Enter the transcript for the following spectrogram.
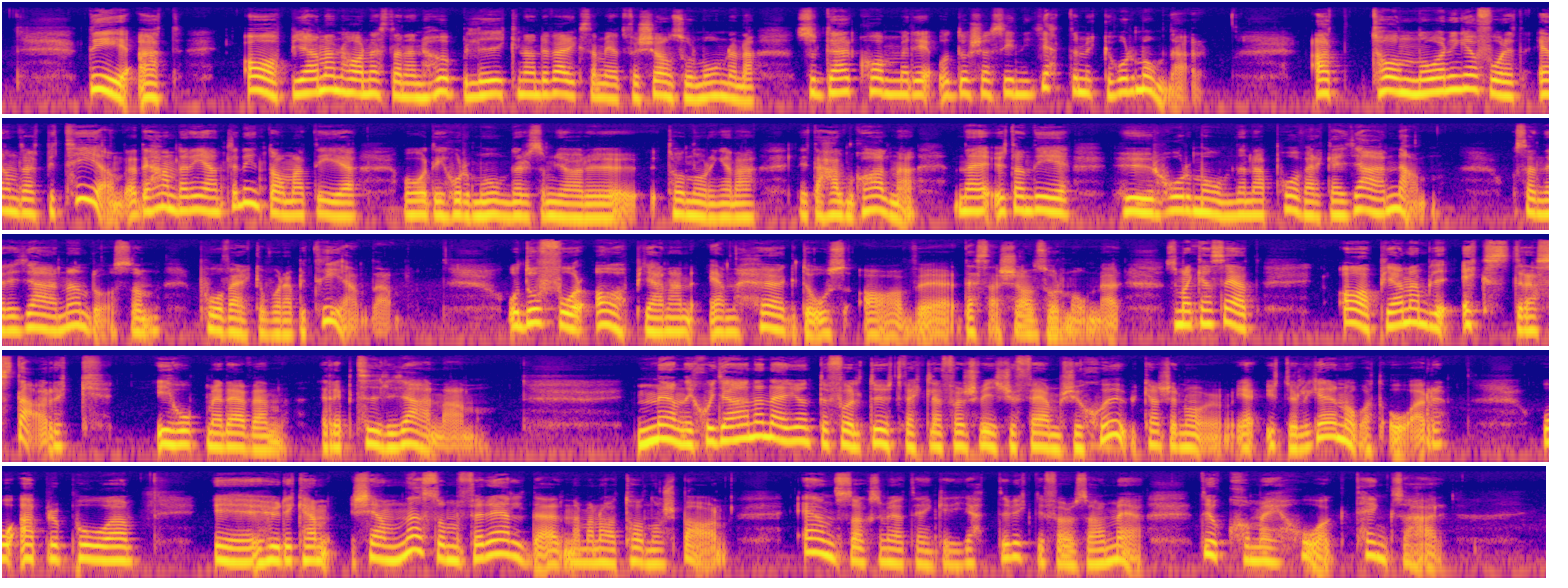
det är att Aphjärnan har nästan en hubbliknande verksamhet för könshormonerna, så där kommer det att duschas in jättemycket hormoner. Att tonåringar får ett ändrat beteende, det handlar egentligen inte om att det är, och det är hormoner som gör eh, tonåringarna lite halvgalna. Nej, utan det är hur hormonerna påverkar hjärnan. Och sen är det hjärnan då som påverkar våra beteenden. Och då får aphjärnan en hög dos av eh, dessa könshormoner. Så man kan säga att aphjärnan blir extra stark ihop med även reptilhjärnan. Människohjärnan är ju inte fullt utvecklad förrän vi är 25-27, kanske no ytterligare något år. Och apropå eh, hur det kan kännas som förälder när man har tonårsbarn en sak som jag tänker är jätteviktig för oss att ha med, det är att komma ihåg, tänk så här.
